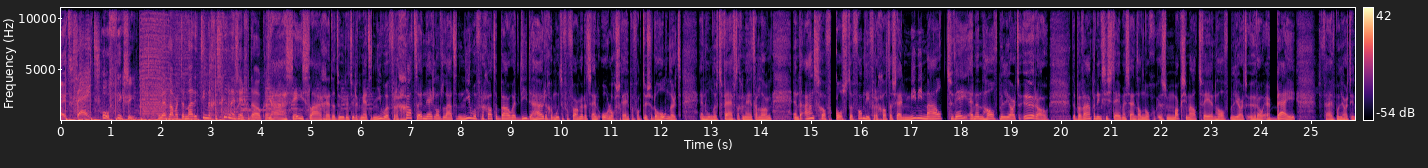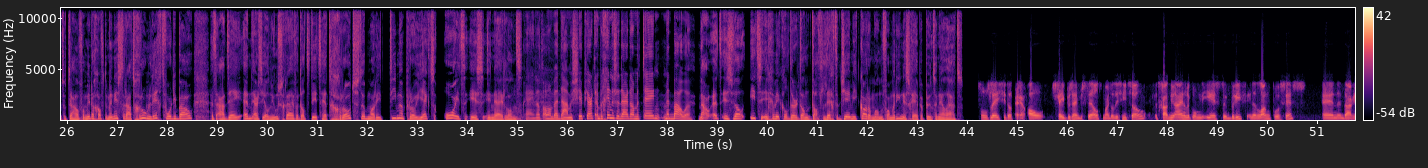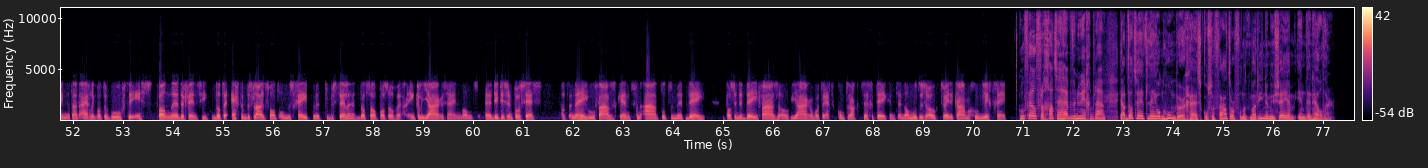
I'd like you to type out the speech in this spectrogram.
Feit. Feit. Of fictie. Je bent Lammert de maritieme geschiedenis ingedoken. Ja, zeeslagen. Dat doe je natuurlijk met nieuwe fregatten. Nederland laat nieuwe fregatten bouwen die de huidige moeten vervangen. Dat zijn oorlogsschepen van tussen de 100 en 150 meter lang. En de aanschafkosten van die fregatten zijn minimaal 2,5 miljard euro. De bewapeningssystemen zijn dan nog eens maximaal 2,5 miljard euro erbij. 5 miljard in totaal. Vanmiddag gaf de ministerraad groen licht voor die bouw. Het AD en RTL Nieuws schrijven dat dit het grootste maritieme project ooit is in Nederland. Oké, dat allemaal bij Dames Shipyard. En beginnen ze daar dan meteen met bouwen? Nou, het is wel iets ingewikkelder dan dat, legt Jamie Karreman van marineschepen.nl uit. Soms lees je dat er al schepen zijn besteld, maar dat is niet zo. Het gaat nu eigenlijk om de eerste brief in een lang proces. En daarin staat eigenlijk wat de behoefte is van uh, Defensie. Dat er echt een besluit valt om de schepen te bestellen, dat zal pas over enkele jaren zijn. Want uh, dit is een proces dat een heleboel fases kent, van A tot en met D. Pas in de D-fase, over jaren, wordt er echt een contract uh, getekend. En dan moeten ze ook Tweede Kamer groen licht geven. Hoeveel fregatten hebben we nu in gebruik? Ja, dat weet Leon Homburg. Hij is conservator van het Marinemuseum in Den Helder.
